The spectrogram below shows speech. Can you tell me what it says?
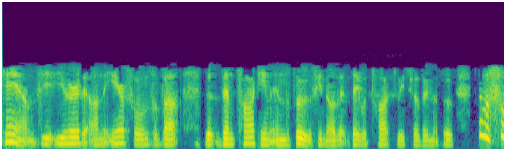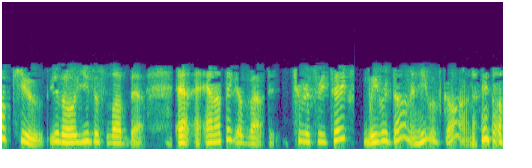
cans. You, you heard it on the earphones about the, them talking in the booth. You know that they would talk to each other in the booth. It was so cute. You know, you just loved that. And and I think it was about two or three takes. We were done, and he was gone. You know.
